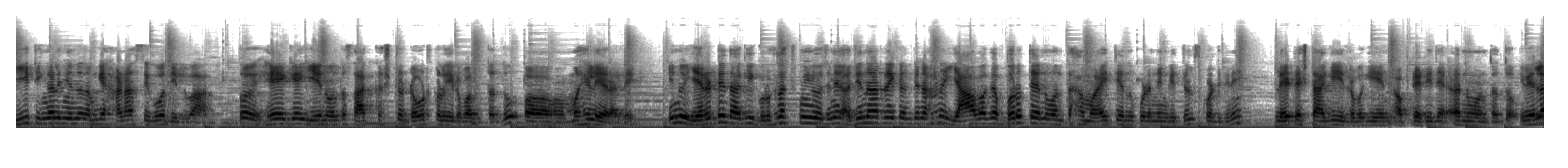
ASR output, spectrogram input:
ಈ ತಿಂಗಳಿನಿಂದ ನಮ್ಗೆ ಹಣ ಸಿಗೋದಿಲ್ವಾ? ಸೊ, ಹೇಗೆ, ಏನು ಅಂತ ಸಾಕಷ್ಟು ಡೌಟ್ಗಳು ಗಳು ಇರುವಂತದ್ದು ಮಹಿಳೆಯರಲ್ಲಿ. ಇನ್ನು ಎರಡನೇದಾಗಿ ಗೃಹಲಕ್ಷ್ಮಿ ಯೋಜನೆ ಹದಿನಾರನೇ ಕಂತಿನ ಹಣ ಯಾವಾಗ ಬರುತ್ತೆ ಅನ್ನುವಂತಹ ಮಾಹಿತಿಯನ್ನು ಕೂಡ ನಿಮಗೆ ತಿಳಿಸ್ಕೊಟ್ಟಿದ್ದೀನಿ. ಲೇಟೆಸ್ಟ್ ಆಗಿ ಇದ್ರ ಬಗ್ಗೆ ಏನ್ ಅಪ್ಡೇಟ್ ಇದೆ ಅನ್ನುವಂಥದ್ದು. ಇವೆಲ್ಲ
